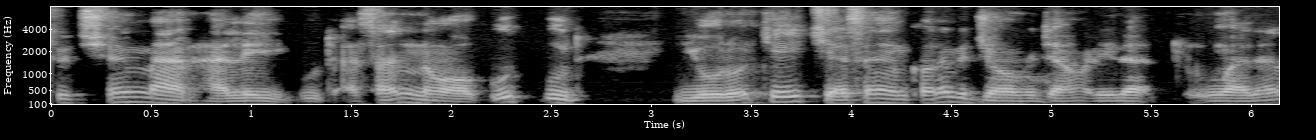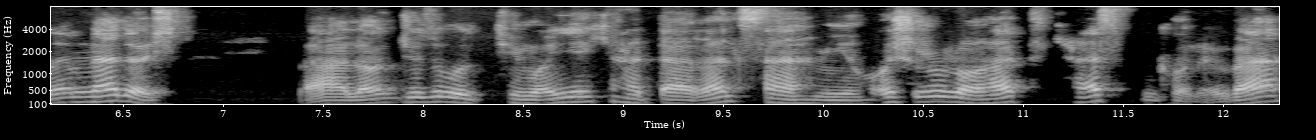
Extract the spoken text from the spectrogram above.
تو چه مرحله ای بود. اصلا نابود بود. یورو که هیچی اصلا امکانه به جام جهانی اومدن هم نداشت. و الان جزو تیماییه که حداقل سهمیه هاش رو راحت کسب می‌کنه و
